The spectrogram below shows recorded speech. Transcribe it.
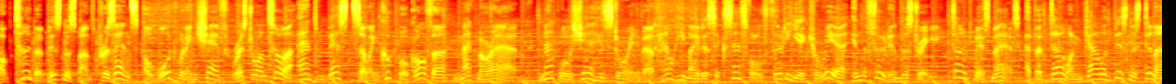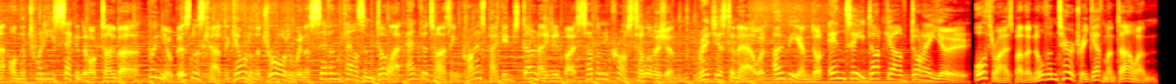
October Business Month presents award-winning chef, restaurateur and best-selling cookbook author Matt Moran. Matt will share his story about how he made a successful 30-year career in the food industry. Don't miss Matt at the Darwin Gala Business Dinner on the 22nd of October. Bring your business card to go into the draw to win a $7,000 advertising prize package donated by Southern Cross Television. Register now at obm.nt.gov.au. Authorised by the Northern Territory Government Darwin.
